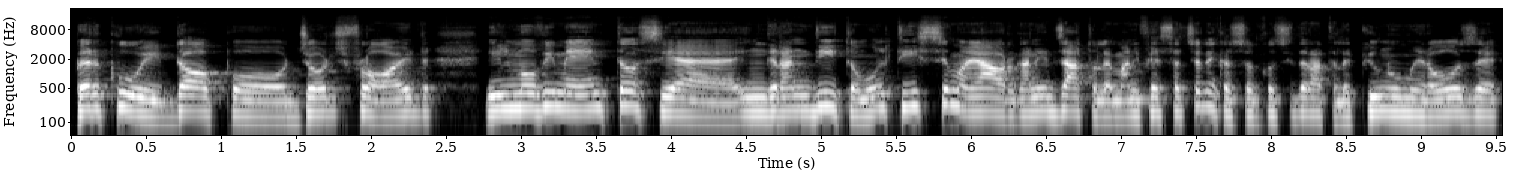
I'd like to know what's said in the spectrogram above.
Per cui dopo George Floyd il movimento si è ingrandito moltissimo e ha organizzato le manifestazioni che sono considerate le più numerose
